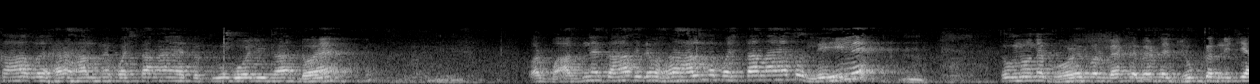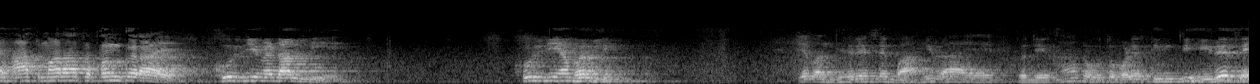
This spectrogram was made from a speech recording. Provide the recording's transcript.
کہا ہر حال میں پچھتانا ہے تو کیوں بوجھ اٹھا ڈوئیں اور بعض نے کہا کہ جب ہر حال میں پچھتانا ہے تو لے ہی لے۔ تو انہوں نے گھوڑے پر بیٹھے بیٹھے جھک کر نیچے ہاتھ مارا تو کنکر آئے خرجی میں ڈال دیے۔ خرجیاں بھر لی جب اندھیرے سے باہر آئے تو دیکھا کہ وہ تو بڑے قیمتی ہیرے تھے۔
